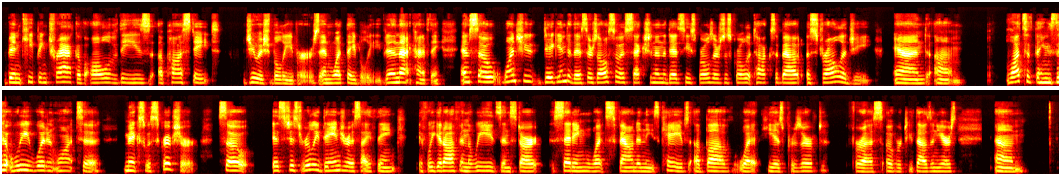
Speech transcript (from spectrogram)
been keeping track of all of these apostate Jewish believers and what they believed and that kind of thing. And so once you dig into this, there's also a section in the Dead Sea Scrolls. There's a scroll that talks about astrology and um, lots of things that we wouldn't want to mix with scripture. So it's just really dangerous, I think, if we get off in the weeds and start setting what's found in these caves above what he has preserved for us over 2,000 years. Um,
